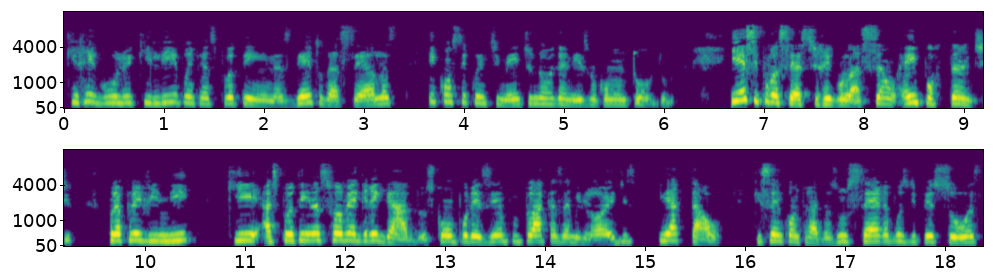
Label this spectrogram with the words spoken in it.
que regula o equilíbrio entre as proteínas dentro das células e, consequentemente, no organismo como um todo. E esse processo de regulação é importante para prevenir que as proteínas formem agregados, como, por exemplo, placas amiloides e a tau, que são encontradas nos cérebros de pessoas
